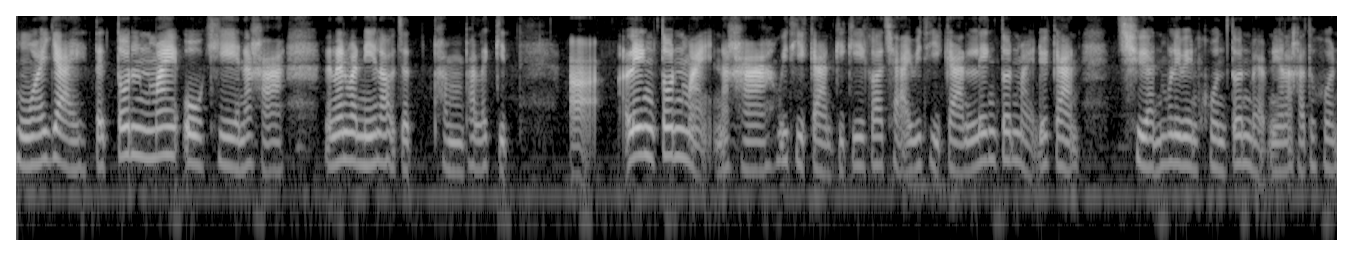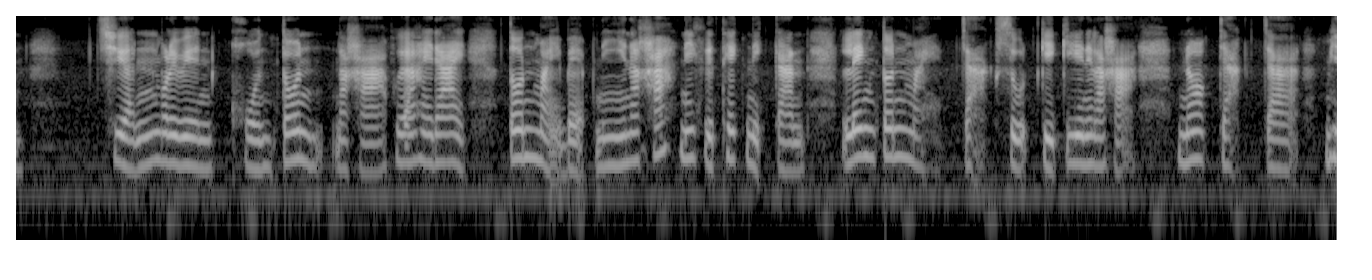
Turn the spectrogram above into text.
หัวใหญ่ แต่ต้นไม่โอเคนะคะ ดังนั้นวันนี้เราจะทำภารกิจอ่า เร่งต้นใหม่นะคะ วิธีการกิกกี้ก็ใช้วิธีการเร่งต้นใหม่ด้วยการเฉือนบริเวณโคนต้นแบบนี้แหละค่ะทุกคนเฉือนบริเวณโคนต้นนะคะ เพื่อให้ได้ต้นใหม่แบบนี้นะคะ นี่คือเทคนิคการเร่งต้นใหม่จากสูตรกิกกี้นี่แหละค่ะ นอกจากจะมี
